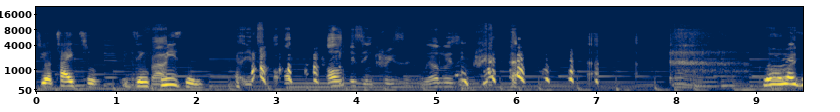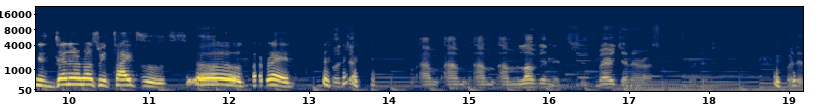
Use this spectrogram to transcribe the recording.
to your title. It's In fact- increasing. Uh, it's al- always increasing. We always increase. Oh, Florence is generous with titles. Oh, correct. so gen- I'm I'm I'm I'm loving it. She's very generous with, with the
